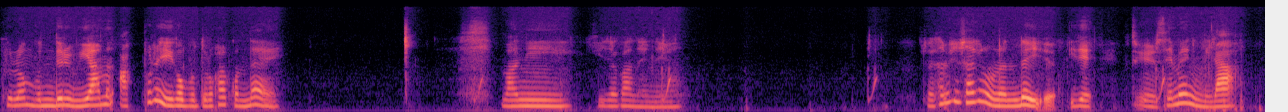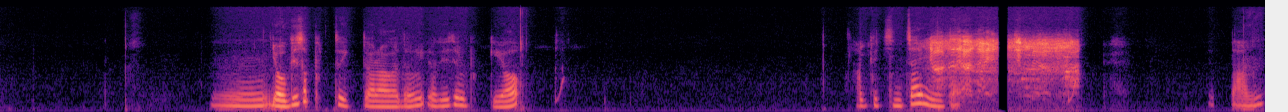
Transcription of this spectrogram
그런 분들을 위해 한번 악플을 읽어보도록 할 건데 많이 기대가 되네요. 제가 34개를 올렸는데 이제- 이제 3명입니다. 음, 여기서부터 있더라도 여기서 볼게요. 아, 이거 진짜입니다. 일단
